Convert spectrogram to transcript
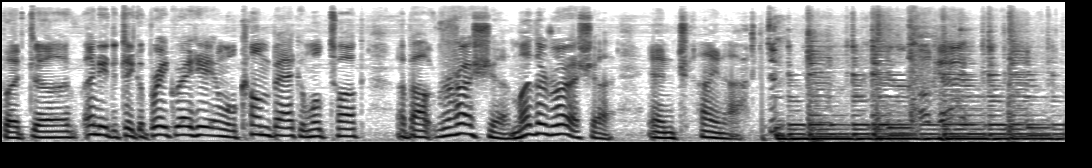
But uh, I need to take a break right here, and we'll come back and we'll talk about Russia, Mother Russia, and China. Okay.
